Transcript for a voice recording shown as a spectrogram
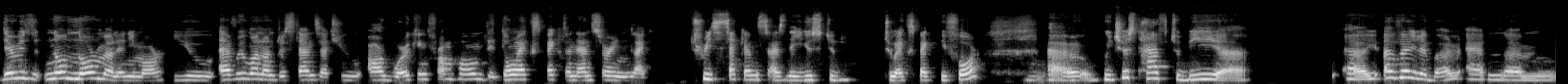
there is no normal anymore. You everyone understands that you are working from home. They don't expect an answer in like three seconds as they used to to expect before. Mm-hmm. uh, we just have to be uh, uh, available and um,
